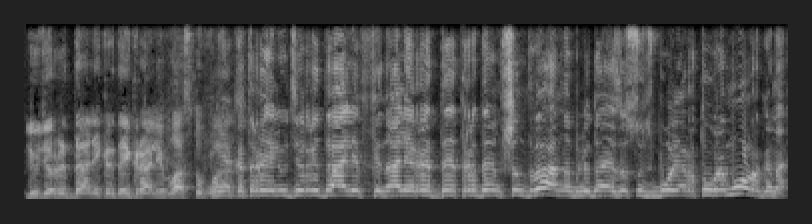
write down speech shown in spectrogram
Люди рыдали, когда играли в Last of Us. Некоторые люди рыдали в финале Red Dead Redemption 2, наблюдая за судьбой Артура Моргана.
